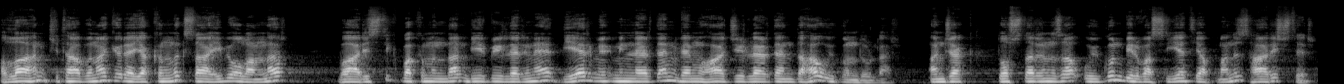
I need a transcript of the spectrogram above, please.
Allah'ın kitabına göre yakınlık sahibi olanlar varislik bakımından birbirlerine diğer müminlerden ve muhacirlerden daha uygundurlar. Ancak dostlarınıza uygun bir vasiyet yapmanız hariçtir.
